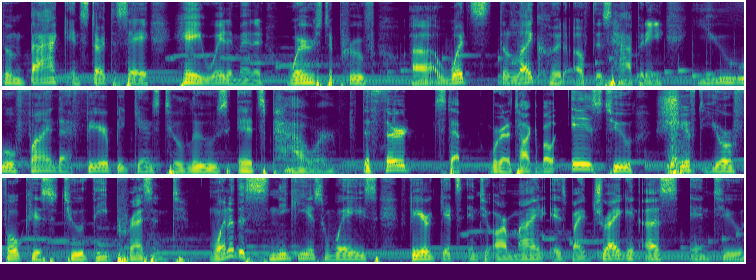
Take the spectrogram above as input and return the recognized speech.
them back and start to say, hey, wait a minute, where's the proof? Uh, what's the likelihood of this happening? You will find that fear begins to lose its power. The third step we're going to talk about is to shift your focus to the present. One of the sneakiest ways fear gets into our mind is by dragging us into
